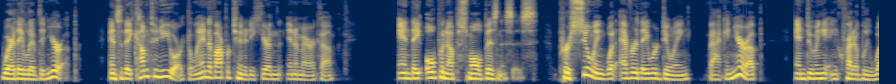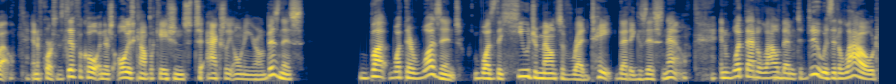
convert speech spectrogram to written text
where they lived in Europe. And so they come to New York, the land of opportunity here in, in America, and they open up small businesses, pursuing whatever they were doing back in Europe and doing it incredibly well. And of course, it's difficult and there's all these complications to actually owning your own business. But what there wasn't was the huge amounts of red tape that exists now. And what that allowed them to do is it allowed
